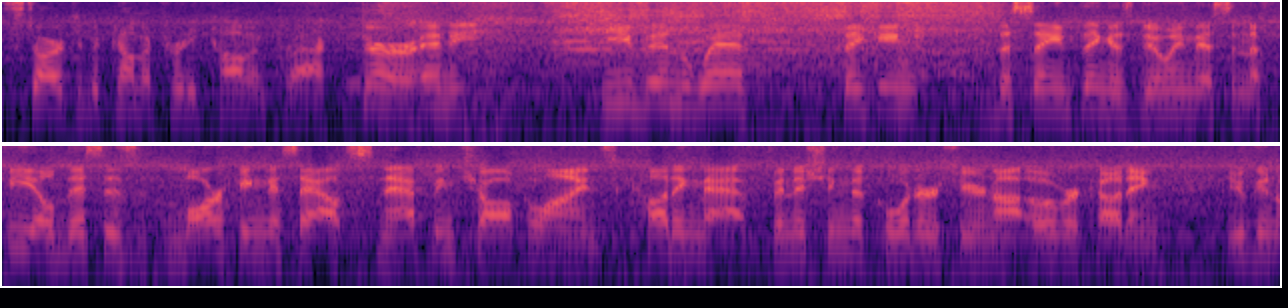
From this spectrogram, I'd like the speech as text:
start to become a pretty common practice. Sure, and even with thinking the same thing as doing this in the field, this is marking this out, snapping chalk lines, cutting that, finishing the quarter so you're not overcutting. You can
